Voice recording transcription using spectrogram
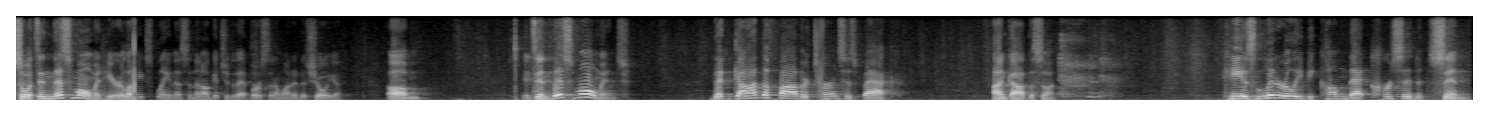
So it's in this moment here. Let me explain this, and then I'll get you to that verse that I wanted to show you. Um, it's in this moment that God the Father turns his back on God the Son. He has literally become that cursed sin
